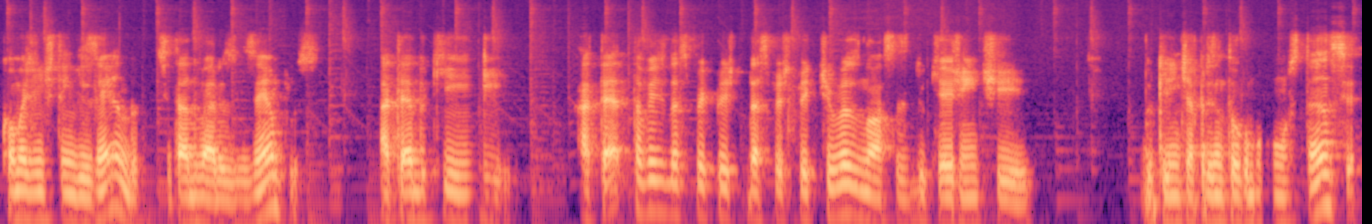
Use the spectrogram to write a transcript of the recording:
Como a gente tem dizendo, citado vários exemplos, até do que. Até talvez das, das perspectivas nossas do que a gente do que a gente apresentou como constância,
